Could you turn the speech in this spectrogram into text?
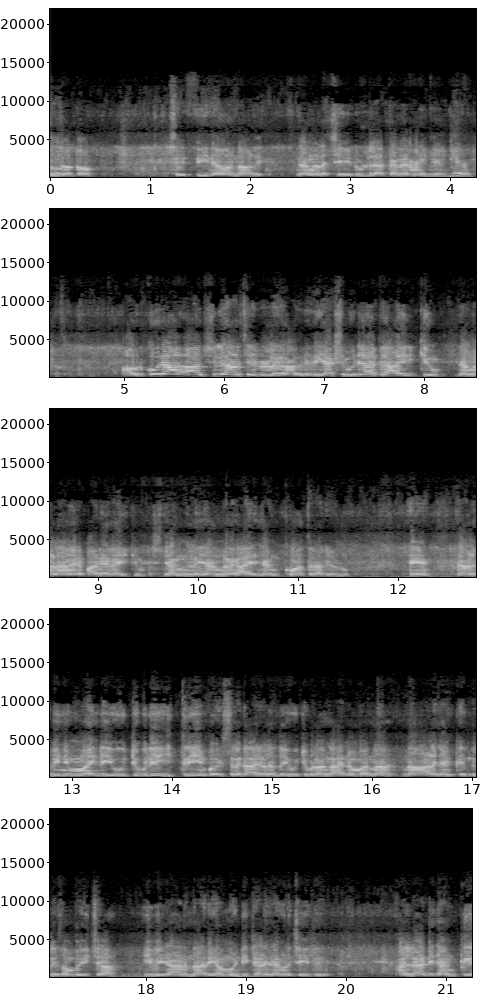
ഇതാട്ടോ. സെഫീന പറഞ്ഞ ആൾ. ഞങ്ങളെ ചേരുള്ളിലാക്കാൻ ഇറങ്ങിയിട്ട് അവർക്ക് ഒരു ആവശ്യമില്ല ഞങ്ങൾ ചേരുള്ളത് അവർ റിയാക്ഷൻ വീഡിയോ ഒക്കെ ആയിരിക്കും ഞങ്ങൾ അങ്ങനെ പറയാനായിരിക്കും. പക്ഷെ ഞങ്ങൾ ഞങ്ങളുടെ കാര്യം ഞങ്ങൾക്ക് മാത്രമേ അറിയുള്ളൂ. ഏഹ് ഞങ്ങൾ പിന്നെ ഇമ്മ എന്റെ യൂട്യൂബിൽ ഇത്രയും പേഴ്സണൽ കാര്യങ്ങൾ എന്താ യൂട്യൂബിലാൻ കാരണം പറഞ്ഞാൽ നാളെ ഞങ്ങൾക്ക് എന്തെങ്കിലും സംഭവിച്ചാൽ ഇവരാണെന്ന് അറിയാൻ വേണ്ടിയിട്ടാണ് ഞങ്ങൾ ചെയ്തത്. അല്ലാണ്ട് ഞങ്ങൾക്ക്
